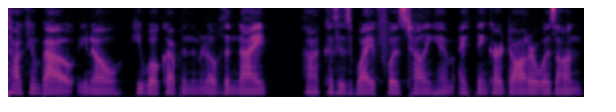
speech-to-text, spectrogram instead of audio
talking about, you know, he woke up in the middle of the night because his wife was telling him, I think our daughter was on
